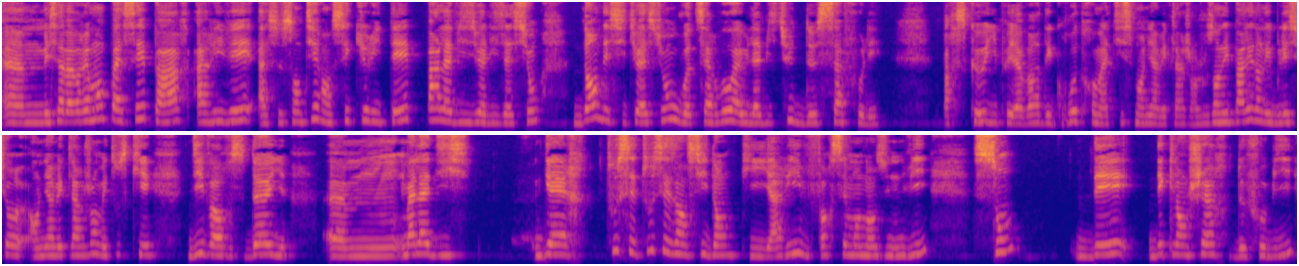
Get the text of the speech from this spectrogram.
Euh, mais ça va vraiment passer par arriver à se sentir en sécurité par la visualisation dans des situations où votre cerveau a eu l'habitude de s'affoler parce qu'il peut y avoir des gros traumatismes en lien avec l'argent. Je vous en ai parlé dans les blessures en lien avec l'argent, mais tout ce qui est divorce, deuil, maladie, guerre, tous ces, tous ces incidents qui arrivent forcément dans une vie sont des déclencheurs de phobie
